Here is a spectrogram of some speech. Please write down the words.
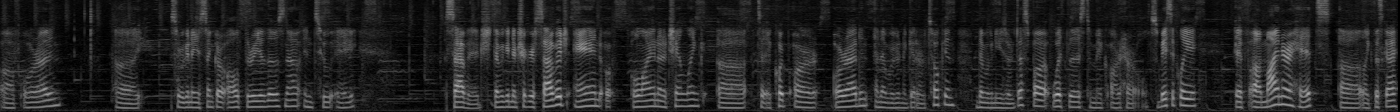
of Oradan uh, so we're going to synchro all three of those now into a Savage. Then we're going to trigger Savage and O-Lion on a chain link uh, to equip our Oradin, and then we're going to get our token. And then we're going to use our Deskbot with this to make our Herald. So basically, if a miner hits, uh, like this guy,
